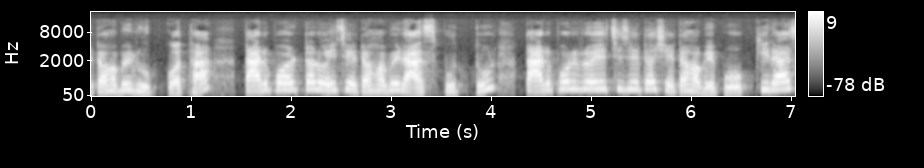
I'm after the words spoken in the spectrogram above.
এটা হবে রূপকথা, তারপরটা রয়েছে, এটা হবে রাজপুত্তুর, তারপরে রয়েছে যেটা, সেটা হবে পক্ষীরাজ,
